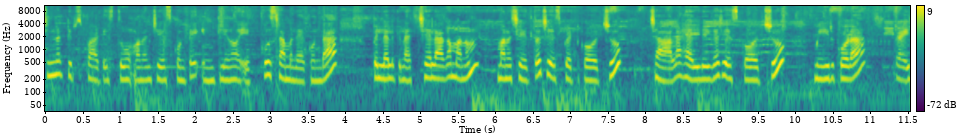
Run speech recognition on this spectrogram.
చిన్న టిప్స్ పాటిస్తూ మనం చేసుకుంటే ఇంట్లో ఎక్కువ శ్రమ లేకుండా పిల్లలకి నచ్చేలాగా మనం మన చేతితో చేసి పెట్టుకోవచ్చు. చాలా హెల్దీగా చేసుకోవచ్చు. మీరు కూడా ట్రై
